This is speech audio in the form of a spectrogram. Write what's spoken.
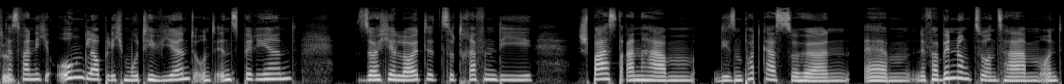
das fand ich unglaublich motivierend und inspirierend, solche Leute zu treffen, die Spaß dran haben, diesen Podcast zu hören, ähm, eine Verbindung zu uns haben und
